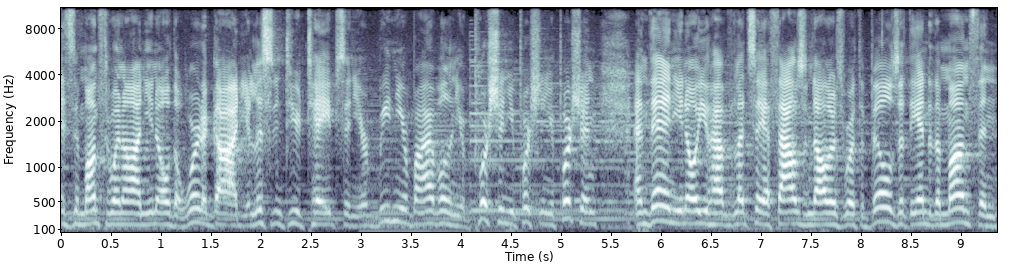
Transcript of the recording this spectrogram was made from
as the month went on, you know, the Word of God, you're listening to your tapes and you're reading your Bible and you're pushing, you're pushing, you're pushing. And then, you know, you have, let's say, $1,000 worth of bills at the end of the month and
